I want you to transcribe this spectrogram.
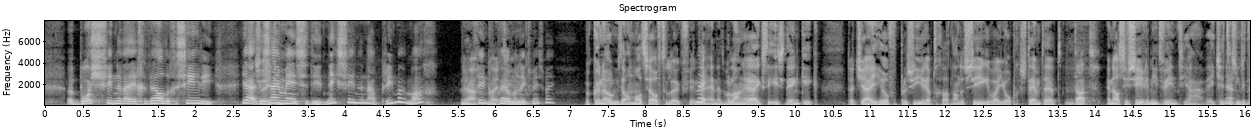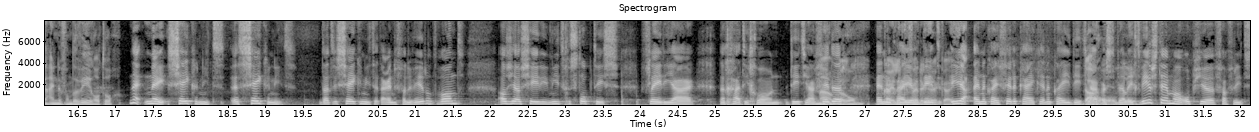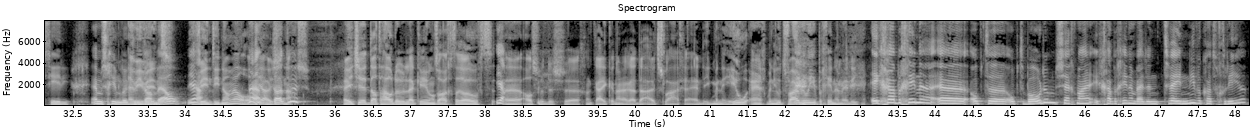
Bosch vinden wij een geweldige serie. Ja, er zijn mensen die het niks vinden. Nou, prima, mag. ja, Vind ik nee, ook helemaal tuurlijk. niks mis mee. We kunnen ook niet allemaal hetzelfde leuk vinden. Nee. En het belangrijkste is, denk ik, dat jij heel veel plezier hebt gehad aan de serie waar je op gestemd hebt. Dat. En als die serie niet wint, ja, weet je, het Ja. is niet het einde van de wereld, toch? Nee, nee zeker niet. Eh, zeker niet. Dat is zeker niet het einde van de wereld. Want als jouw serie niet gestopt is verleden jaar, dan gaat hij gewoon dit jaar Nou, verder. daarom. En dan, kan je dit, kijken. ja, en dan kan je verder kijken en dan kan je dit Daarom. jaar wellicht weer stemmen op je favoriete serie. En misschien lukt En het dan wint? wel. Ja. Wint hij dan wel? Nou, Juist. dat Nou, dus. Weet je, dat houden we lekker in ons achterhoofd. Ja. eh, als we dus eh, gaan kijken naar eh, de uitslagen. En ik ben heel erg benieuwd. Waar wil je beginnen, Maddie? Ik ga beginnen op, de, op de bodem, zeg maar. Ik ga beginnen bij de twee nieuwe categorieën.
